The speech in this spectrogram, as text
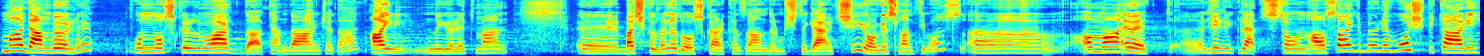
madem böyle onun Oscar'ı vardı zaten daha önceden. Aynı yönetmen e, başkalarına da Oscar kazandırmıştı gerçi, Yorgos Lanthimos. Ee, ama evet, e, Lily Gladstone alsaydı böyle hoş bir tarih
